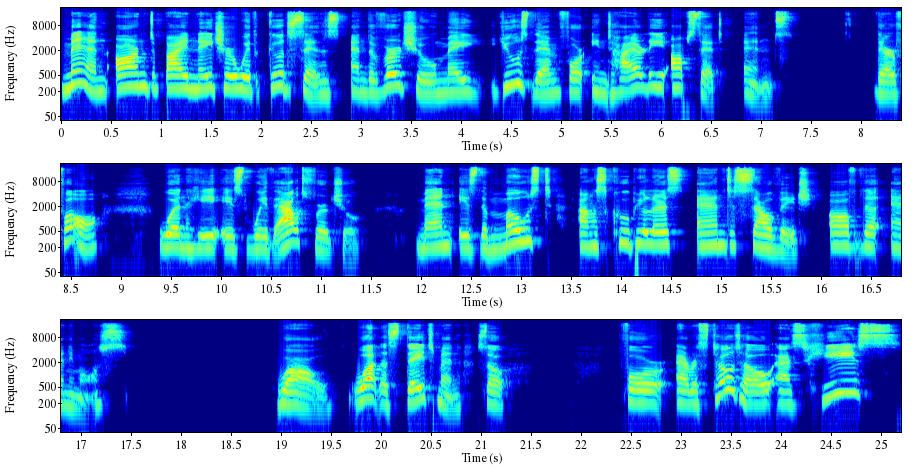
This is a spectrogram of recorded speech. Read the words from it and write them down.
men armed by nature with good sense and virtue may use them for entirely opposite ends. Therefore, when he is without virtue. Man is the most unscrupulous and savage of the animals. Wow, what a statement! So, for Aristotle, as his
